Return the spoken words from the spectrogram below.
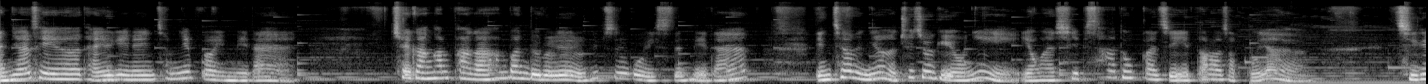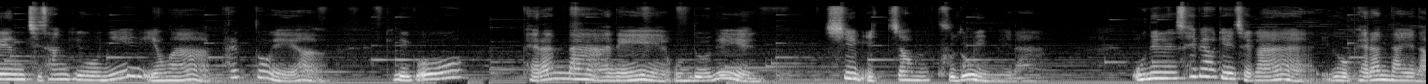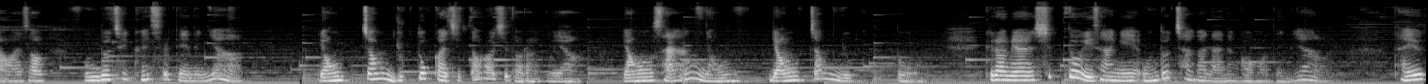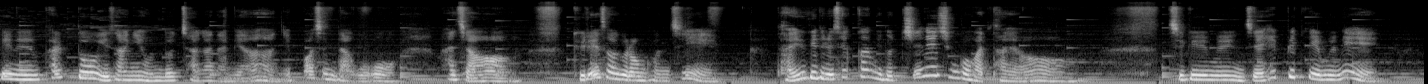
안녕하세요. 다육이는 참 예뻐입니다. 최강 한파가 한반도를 휩쓸고 있습니다. 인천은요, 최저 기온이 영하 14도까지 떨어졌고요. 지금 지상 기온이 영하 8도예요. 그리고 베란다 안에 온도는 12.9도입니다. 오늘 새벽에 제가 이 베란다에 나와서 온도 체크했을 때는요, 0.6도까지 떨어지더라고요. 영상 0, 0.6도. 그러면 10도 이상의 온도차가 나는 거거든요. 다육이는 8도 이상의 온도차가 나면 예뻐진다고 하죠. 그래서 그런 건지 다육이들의 색감이 더 진해진 것 같아요. 지금은 이제 햇빛 때문에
